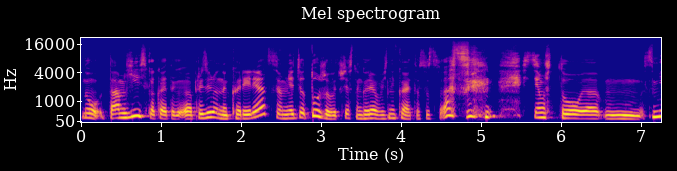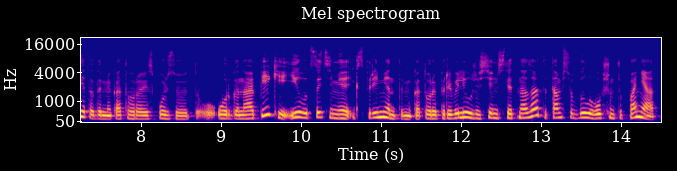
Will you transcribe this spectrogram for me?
Ну, там есть какая-то определенная корреляция. У меня тоже, вот, честно говоря, возникает ассоциация с тем, что с методами, которые используют органы опеки, и вот с этими экспериментами, которые привели уже 70 лет назад, и там все было, в общем-то, понятно.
